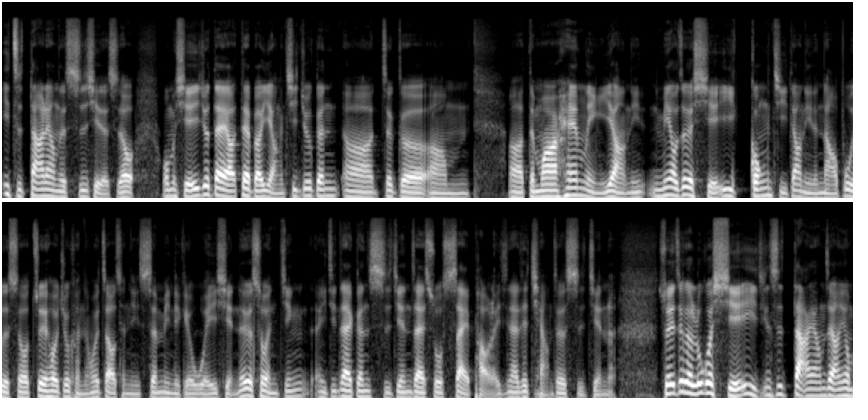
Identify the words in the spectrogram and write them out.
一直大量的失血的时候，我们血液就代表代表氧气，就跟呃这个嗯。啊，Damar Hamlin 一样，你你没有这个血液供给到你的脑部的时候，最后就可能会造成你生命的一个危险。那个时候已经已经在跟时间在说赛跑了，已经在在抢这个时间了。所以这个如果血液已经是大量这样用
